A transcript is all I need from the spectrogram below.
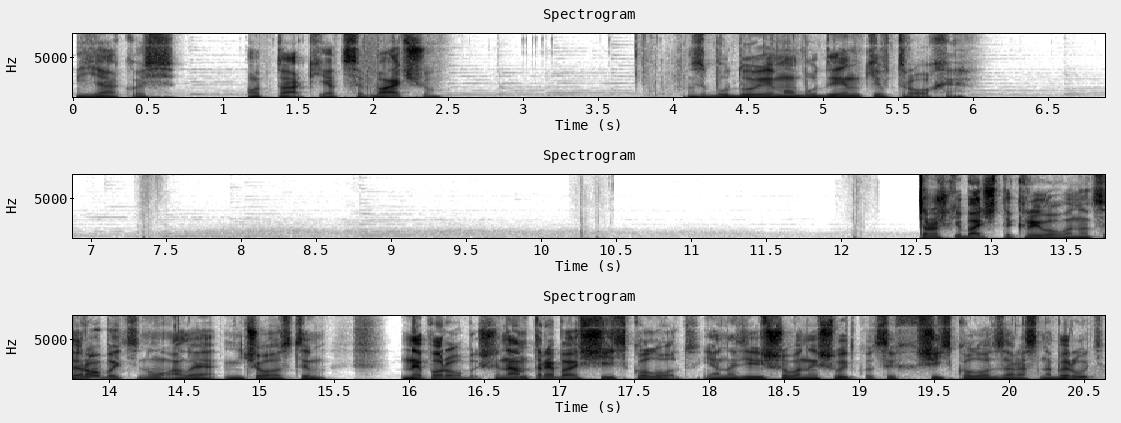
Якось отак я це бачу. Збудуємо будинків трохи. Трошки, бачите, криво воно це робить, ну, але нічого з цим не поробиш. І нам треба 6 колод. Я надіюсь, що вони швидко цих 6 колод зараз наберуть.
